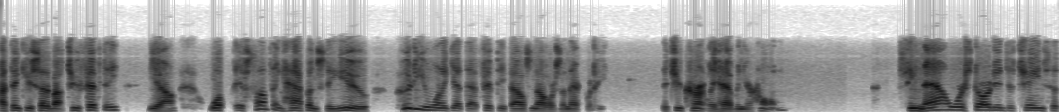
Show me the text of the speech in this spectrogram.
I think you said about 250 yeah. Well, if something happens to you, who do you want to get that $50,000 in equity that you currently have in your home? See, now we're starting to change the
